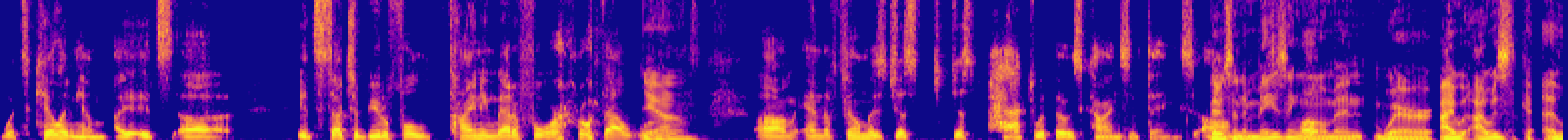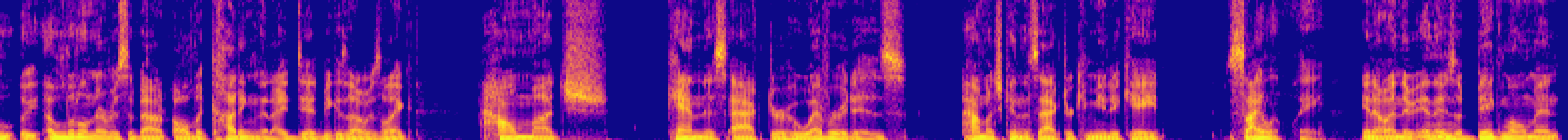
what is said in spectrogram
what's killing him I, it's uh it's such a beautiful tiny metaphor without words. Yeah. Um, and the film is just just packed with those kinds of things. Um, There's an um, amazing well, moment where I I was a, a little nervous about all the cutting that I did because I was like, how much can this actor, whoever it is, how much can this actor communicate silently? You know, and, there, and there's mm-hmm. a big moment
